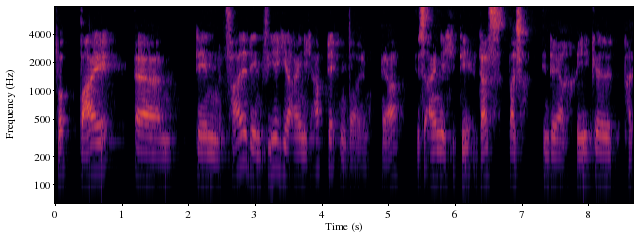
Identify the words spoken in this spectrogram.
wobei ähm, den Fall, den wir hier eigentlich abdecken wollen, ja, ist eigentlich die, das, was in der Regel pa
